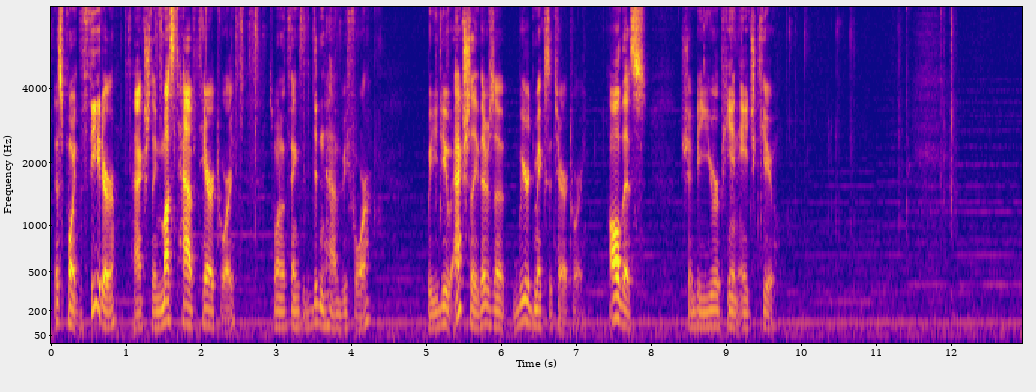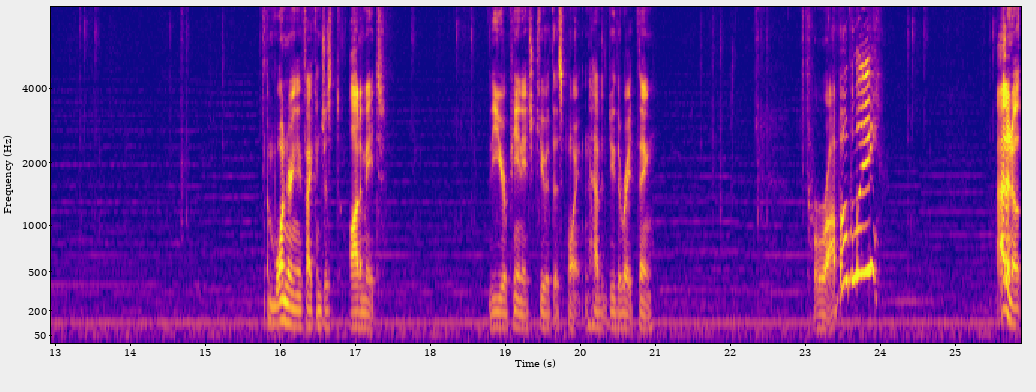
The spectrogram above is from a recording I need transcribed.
At this point, the theater actually must have territory. It's one of the things it didn't have before, but you do. Actually, there's a weird mix of territory. All this should be European HQ. I'm wondering if I can just automate the European HQ at this point and have it do the right thing. Probably? I don't know.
